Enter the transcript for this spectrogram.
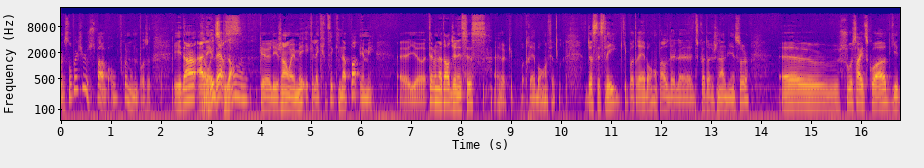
Mais Snowpiercer, c'est super bon. Pourquoi le monde n'aime pas ça? Et dans, à Ah l'inverse, hein? que les gens ont aimé et que la critique n'a pas aimé. Euh, Il y a Terminator Genesis, euh, qui est pas très bon en fait. Justice League, qui est pas très bon. On parle du code original, bien sûr. Euh, Suicide Squad, qui est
